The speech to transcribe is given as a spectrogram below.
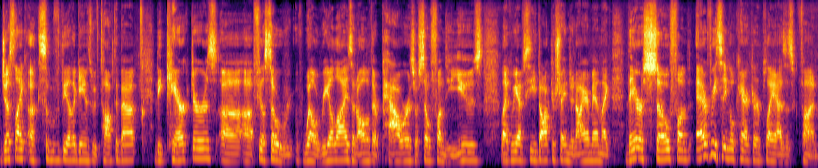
just like uh, some of the other games we've talked about, the characters uh, uh, feel so re- well realized and all of their powers are so fun to use. Like we have see Doctor Strange and Iron Man like they are so fun. Every single character to play as is fun.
